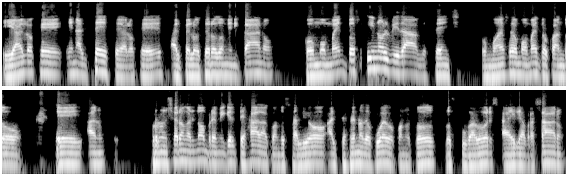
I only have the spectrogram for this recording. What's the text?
y algo que enaltece a lo que es al pelotero dominicano con momentos inolvidables, Tenchi, como ese momento cuando eh, pronunciaron el nombre Miguel Tejada cuando salió al terreno de juego, cuando todos los jugadores ahí le abrazaron,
